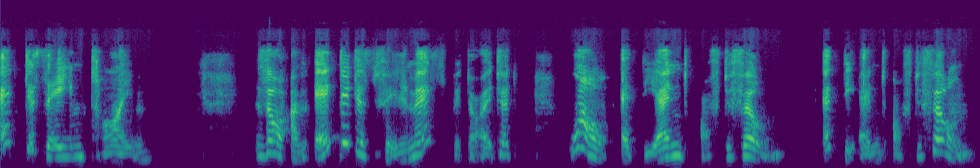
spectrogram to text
at the same time. So, am Ende des Filmes bedeutet, well, at the end of the film. At the end of the film.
